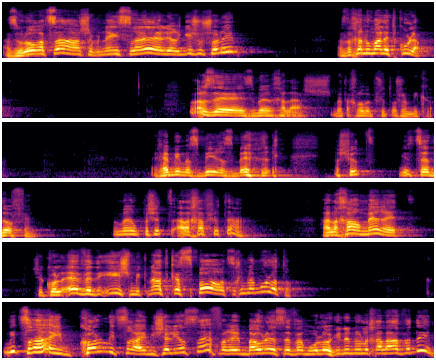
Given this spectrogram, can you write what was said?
אז הוא לא רצה שבני ישראל ירגישו שונים. אז לכן הוא מעל את כולם. אבל זה הסבר חלש, בטח לא בפשוטו של מקרא. רבי מסביר הסבר פשוט יוצא דופן. הוא אומר, פשוט הלכה פשוטה. ההלכה אומרת שכל עבד איש מקנת כספו, צריכים למול אותו. מצרים, כל מצרים היא של יוסף, הרי הם באו ליוסף ואמרו לו, הננו לך לעבדים.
